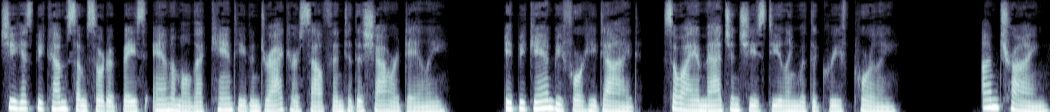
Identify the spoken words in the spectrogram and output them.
She has become some sort of base animal that can't even drag herself into the shower daily. It began before he died, so I imagine she's dealing with the grief poorly. I'm trying.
